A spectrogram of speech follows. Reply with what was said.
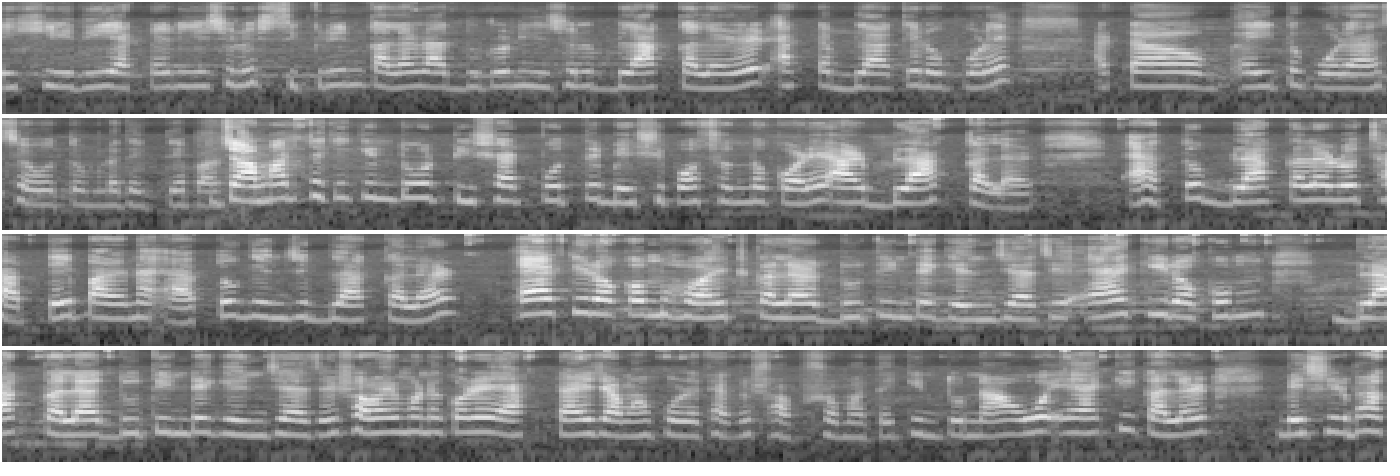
দেখিয়ে দিই। একটা নিয়েছিল সিক্রিন কালার আর দুটো নিয়েছিল ব্ল্যাক কালারের, একটা ব্ল্যাকের ওপরে, একটা এই তো পরে আছে ও তোমরা দেখতে পাচ্ছ। জামার থেকে কিন্তু ও টি শার্ট পরতে বেশি পছন্দ করে আর ব্ল্যাক কালার। এত ব্ল্যাক কালার ও ছাড়তেই পারে না, এত গেঞ্জি ব্ল্যাক কালার। একই রকম হোয়াইট কালার, দু তিনটে গেঞ্জি আছে, একই রকম ব্ল্যাক কালার, দু তিনটে গেঞ্জি আছে। সবাই মনে করে একটাই জামা পরে থাকে সব সময়তে, কিন্তু না, ও একই কালার বেশিরভাগ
